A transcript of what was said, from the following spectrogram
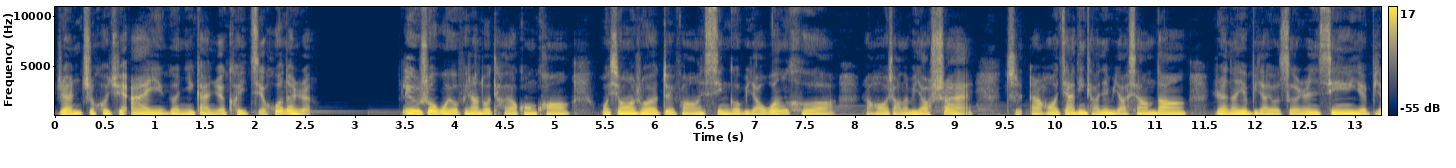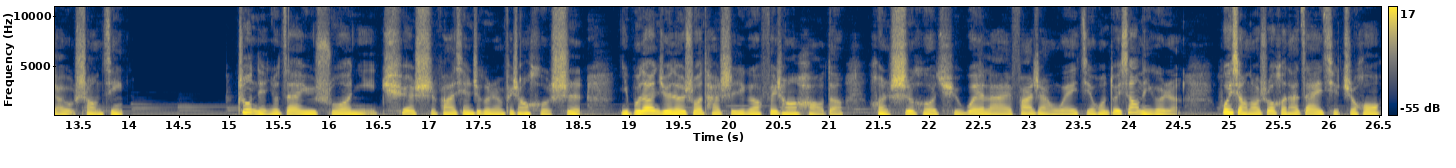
人只会去爱一个你感觉可以结婚的人。例如说，我有非常多条条框框，我希望说对方性格比较温和，然后长得比较帅，只然后家庭条件比较相当，人呢也比较有责任心，也比较有上进。重点就在于说，你确实发现这个人非常合适，你不但觉得说他是一个非常好的、很适合去未来发展为结婚对象的一个人，会想到说和他在一起之后，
